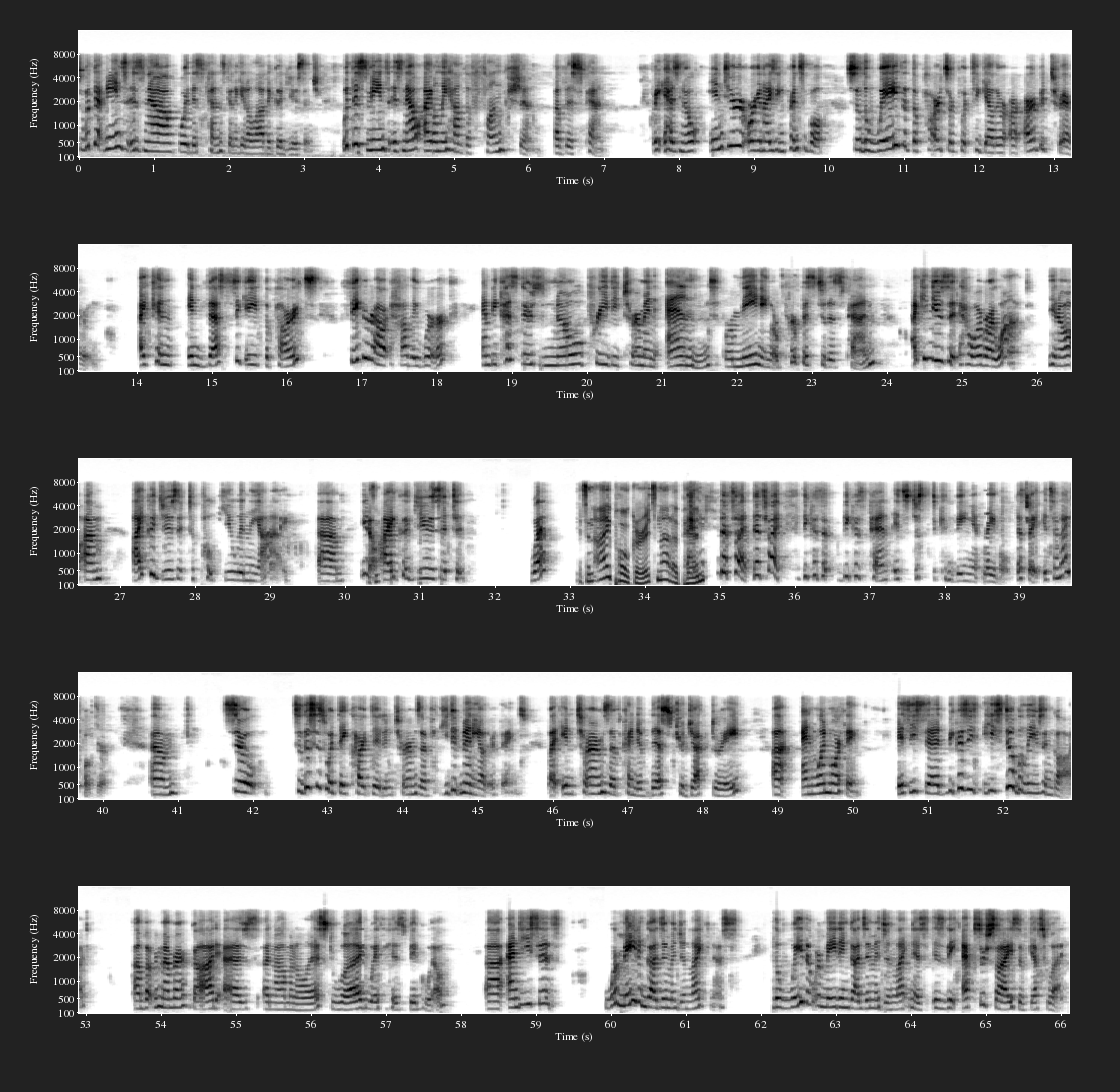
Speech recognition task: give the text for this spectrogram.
So, what that means is now, boy, this pen's going to get a lot of good usage. What this means is now I only have the function of this pen. Right? It has no interior organizing principle. So the way that the parts are put together are arbitrary. I can investigate the parts, figure out how they work, and because there's no predetermined end or meaning or purpose to this pen, I can use it however I want. You know, um, I could use it to poke you in the eye. Um, you know, I could use it to what? It's an eye poker. It's not a pen. that's right. That's right. Because because pen, it's just a convenient label. That's right. It's an eye poker. Um, so so this is what Descartes did in terms of he did many other things, but in terms of kind of this trajectory. Uh, and one more thing is he said because he he still believes in God, um, but remember God as a nominalist would with his big will, uh, and he says we're made in God's image and likeness the way that we're made in God's image and likeness is the exercise of guess what?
